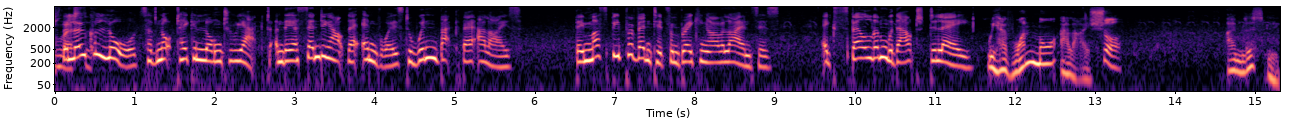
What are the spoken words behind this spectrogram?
Bless the local lords have not taken long to react, and they are sending out their envoys to win back their allies. They must be prevented from breaking our alliances. Expel them without delay. We have one more ally. Sure. I'm listening.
